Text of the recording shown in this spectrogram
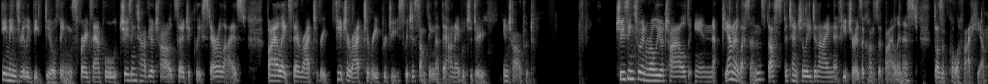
he means really big deal things. For example, choosing to have your child surgically sterilized violates their right to re- future right to reproduce, which is something that they're unable to do in childhood. Choosing to enrol your child in piano lessons, thus potentially denying their future as a concert violinist, doesn't qualify here.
